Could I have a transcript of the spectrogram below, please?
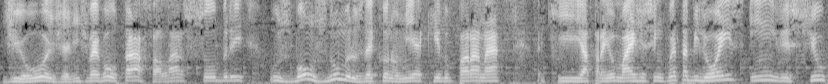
de hoje, a gente vai voltar a falar sobre os bons números da economia aqui do Paraná, que atraiu mais de 50 bilhões e investiu,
